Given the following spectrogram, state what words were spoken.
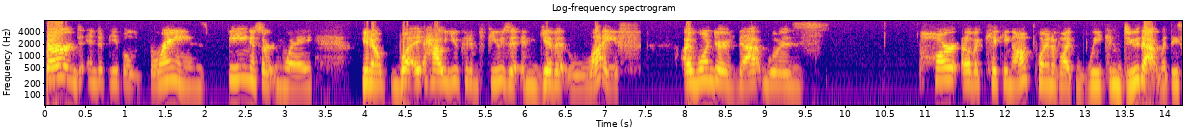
burned into people's brains being a certain way you know what how you could infuse it and give it life i wonder if that was part of a kicking off point of like we can do that with these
